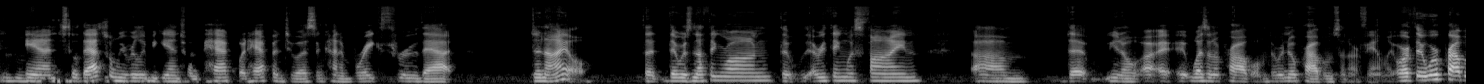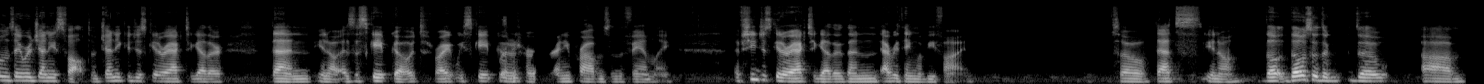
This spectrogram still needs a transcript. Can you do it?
Mm-hmm. And so that's when we really began to unpack what happened to us and kind of break through that denial that there was nothing wrong, that everything was fine, um, that you know I, it wasn't a problem. There were no problems in our family, or if there were problems, they were Jenny's fault. If Jenny could just get her act together, then you know, as a scapegoat, right? We scapegoated right. her for any problems in the family. If she just get her act together, then everything would be fine. So that's you know, th- those are the the um,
